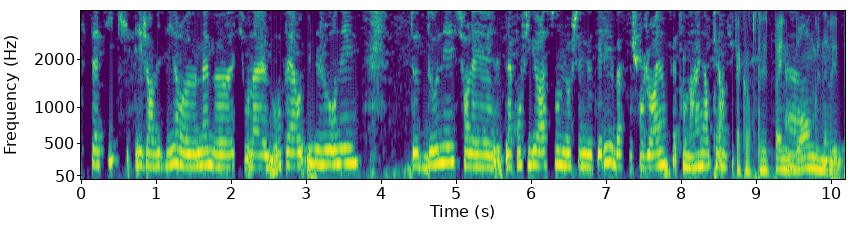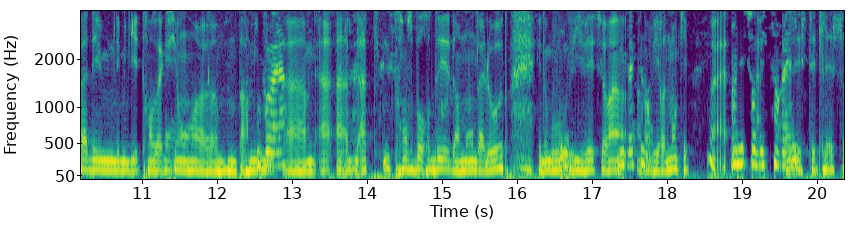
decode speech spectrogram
statique et j'ai envie de dire euh, même si on a on perd une journée de données sur la configuration de nos chaînes de télé, bah, ça change rien en fait, on n'a rien perdu. D'accord, vous n'êtes pas une banque, vous n'avez pas des, milliers de transactions par minute à, transborder d'un monde à l'autre, et donc vous vivez sur un, environnement qui est, on est sur du temps assez stateless,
